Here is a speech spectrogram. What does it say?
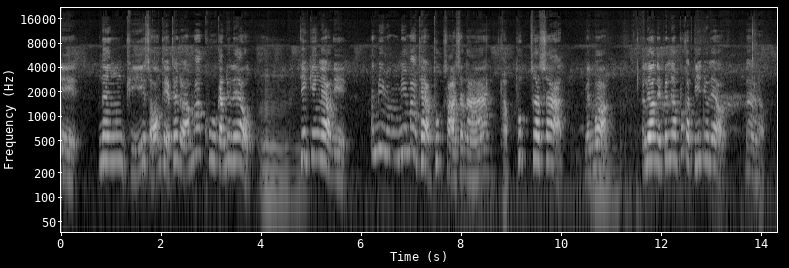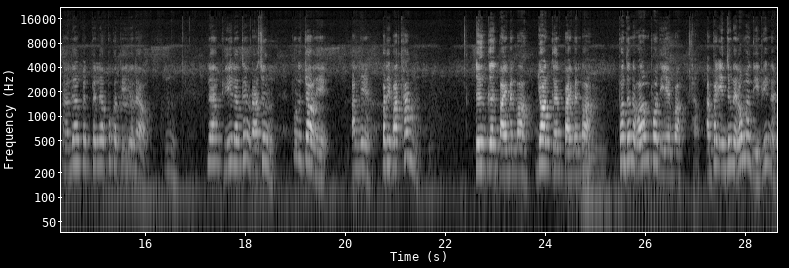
นี่หนึ่งผีสองเทพเทวดามาคู่กันอยู่แล้ว อืมจริงๆแล้วนี่ มันมีมีมาแทบทุกศาสนา ครับทุกเชื้อชาติแม่นบ่อืม เรื่องนี่เป็นเรื่องปกติอยู่แล้วนะครับอ่าเรื่องเป็นเป็นเรื่องปกติอยู่แล้วอืมเรื่องผีเรื่องเทวดาซึ่งพระพุทธเจ้านี่ อันนี้ปฏิบัติธรรม ตึงเกินไปแม่นบ่ย้อนเกินไปแม่นบ่อืมเพิ่นถึงได้ว่ามันพอดีแม่นบ่ครับอันพระอินทร์ถึงได้ลงมาดีดพินน่ะ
